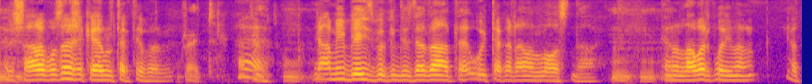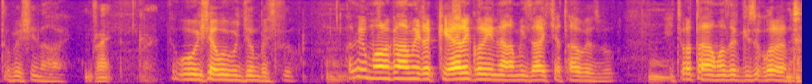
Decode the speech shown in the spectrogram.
তাহলে সারা বছর সে কেয়ারফুল থাকতে পারবে। রাইট হ্যাঁ। আমি বেচবো কিন্তু দাদা ওই টাকাটা আমার লস না হয়। যেন লাভের পরিমাণ এত বেশি না হয়। রাইট রাইট ওই হিসাবে ওই পর্যন্ত বেচলো। আরে মনে করেন আমি এটা কেয়ারে করি না আমি যা ইচ্ছা তা বেচবো। এটাও তো আমাদের কিছু করার নেই।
